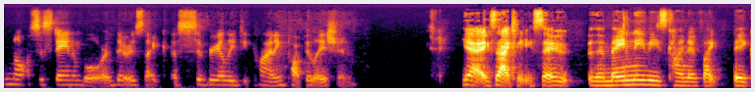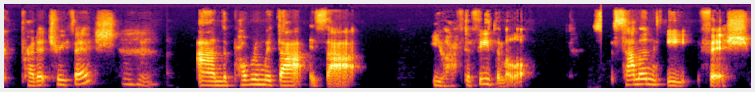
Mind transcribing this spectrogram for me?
not sustainable or there is like a severely declining population. yeah exactly. So they're mainly these kind of like big predatory fish. Mm-hmm. And the problem with that is that you have to feed them a lot. Salmon eat fish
